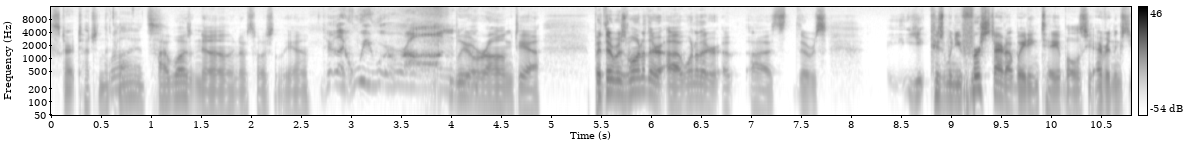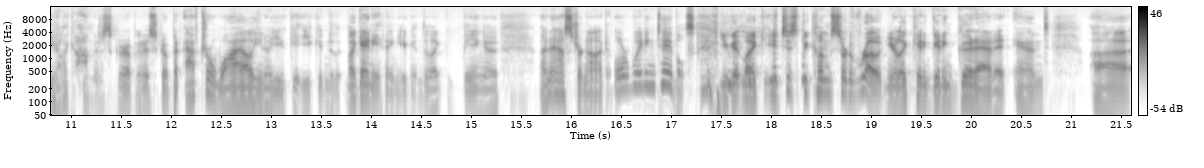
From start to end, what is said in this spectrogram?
start touching the clients. I wasn't. No, no, I wasn't. Yeah, They're like, we were wrong. we were wronged. Yeah, but there was one other. Uh, one other. Uh, uh, there was. Because when you first start out waiting tables, you, everything's you're like, oh, I'm gonna screw up, I'm gonna screw up. But after a while, you know, you get you get into like anything, you get into like being a an astronaut or waiting tables. You get like it just becomes sort of rote, and you're like getting good at it. And uh,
